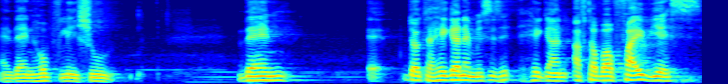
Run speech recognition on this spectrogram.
and then hopefully she'll. Then Dr. Hagan and Mrs. Hagan, after about five years,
